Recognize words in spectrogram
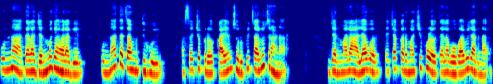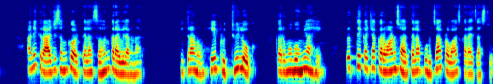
पुन्हा त्याला जन्म घ्यावा लागेल पुन्हा त्याचा मृत्यू होईल. असं चक्र कायमस्वरूपी चालूच राहणार. जन्माला आल्यावर त्याच्या कर्माची फळं त्याला भोगावी लागणार. अनेक राजसंकट त्याला सहन करावी लागणार. मित्रांनो हे पृथ्वी लोक कर्मभूमी आहे. प्रत्येकाच्या कर्मानुसार त्याला पुढचा प्रवास करायचा असतो.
